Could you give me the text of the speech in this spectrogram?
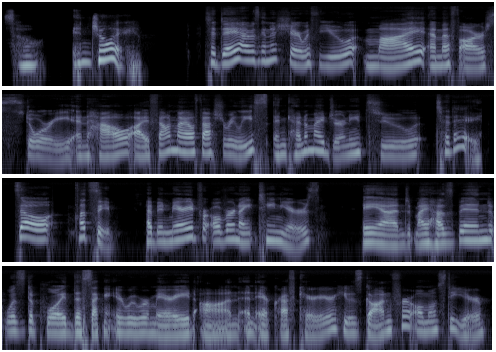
So enjoy. Today, I was going to share with you my MFR story and how I found myofascial release and kind of my journey to today. So let's see. I've been married for over 19 years, and my husband was deployed the second year we were married on an aircraft carrier. He was gone for almost a year.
